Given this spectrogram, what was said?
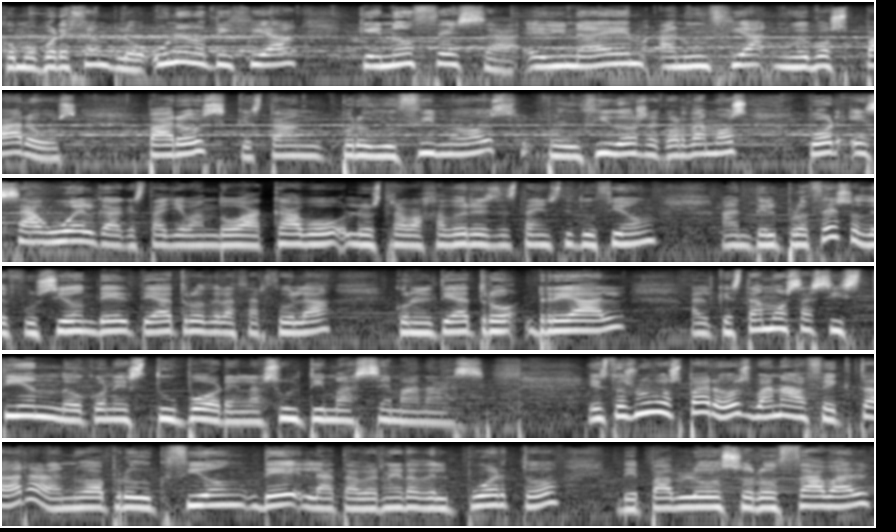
Como por ejemplo, una noticia que no cesa. El INAEM anuncia nuevos paros. Paros que están producidos, producidos, recordamos, por esa huelga que está llevando a cabo los trabajadores de esta institución ante el proceso de fusión del Teatro de la Zarzuela con el Teatro Real, al que estamos asistiendo con estupor en las últimas semanas. Estos nuevos paros van a afectar a la nueva producción de La Tabernera del Puerto de Pablo Sorozábal,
